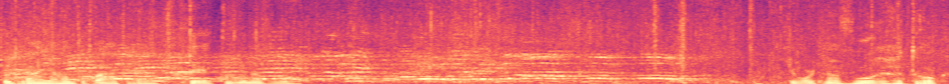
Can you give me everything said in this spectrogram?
Zodra je hand het water raakt, trek die je naar voren. Je wordt naar voren getrokken.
